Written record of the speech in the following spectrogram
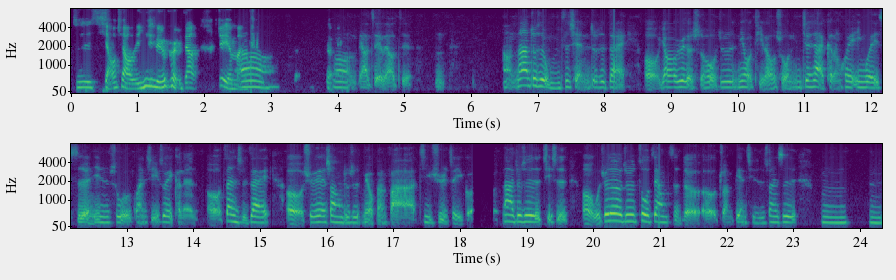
就是小小的 YouTuber 这样，就也蛮对，嗯，了解了解，嗯，啊，那就是我们之前就是在。呃，邀约的时候，就是你有提到说，你接下来可能会因为私人因素的关系，所以可能呃暂时在呃学业上就是没有办法继续这个。那就是其实呃，我觉得就是做这样子的呃转变，其实算是嗯嗯，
